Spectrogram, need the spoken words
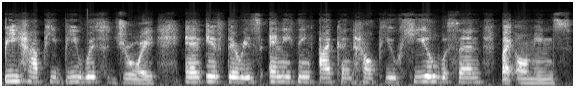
be happy, be with joy. And if there is anything I can help you heal within, by all means,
